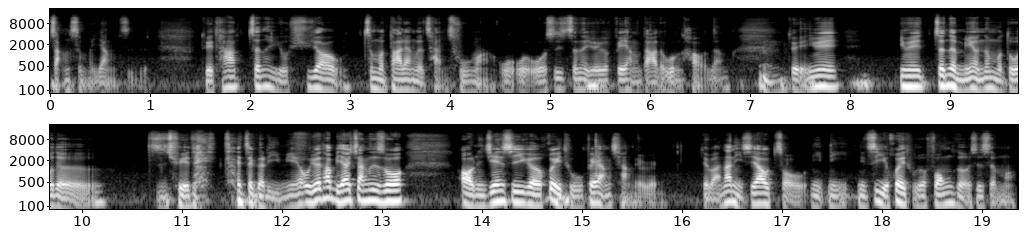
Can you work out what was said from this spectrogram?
长什么样子的。对，它真的有需要这么大量的产出吗？我我我是真的有一个非常大的问号，这样。嗯，对，因为因为真的没有那么多的职缺在 在这个里面。我觉得它比较像是说，哦，你今天是一个绘图非常强的人，对吧？那你是要走你你你自己绘图的风格是什么？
